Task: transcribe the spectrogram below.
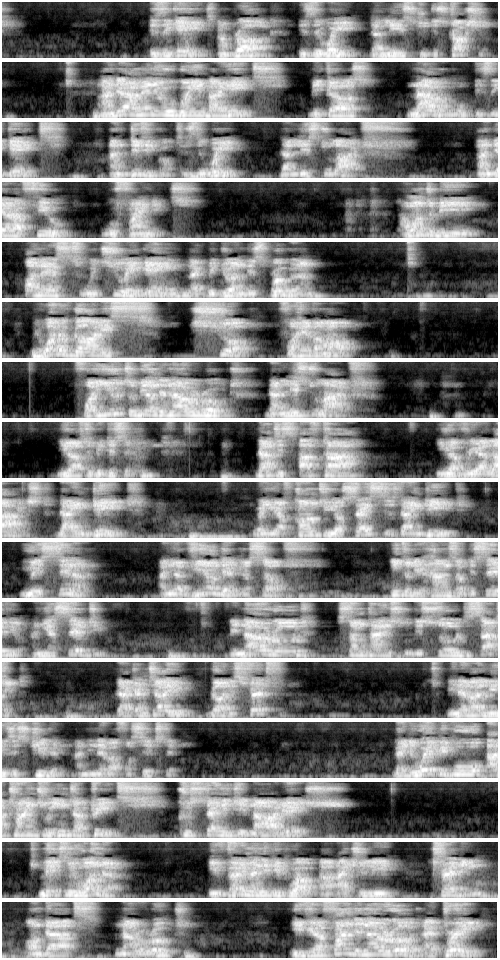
is the gate and broad is the way that leads to destruction. And there are many who go in by it because narrow is the gate and difficult is the way that leads to life. And there are few who find it. I want to be honest with you again, like we do on this program. The word of God is sure forevermore. For you to be on the narrow road that leads to life, you have to be disciplined. That is after you have realized that indeed, when you have come to your senses, that indeed you're a sinner and you have yielded yourself into the hands of the Savior and He has saved you. The narrow road sometimes will be so deserted that I can tell you, God is faithful. He never leaves his children and he never forsakes them. But the way people are trying to interpret Christianity nowadays makes me wonder if very many people are, are actually treading on that narrow road. If you have found the narrow road, I pray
